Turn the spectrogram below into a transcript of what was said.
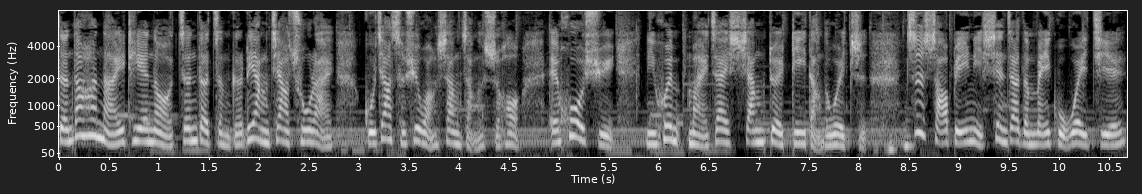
等到它哪一天哦，真的整个量价出来，股价持续往上涨的时候，哎，或许你会买在相对低档的位置，至少比你现在的美股位阶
